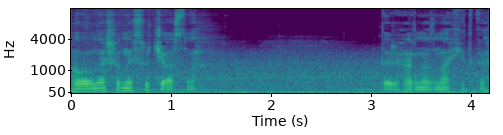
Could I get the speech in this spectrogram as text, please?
Головне, що не сучасна. Теж гарна знахідка.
